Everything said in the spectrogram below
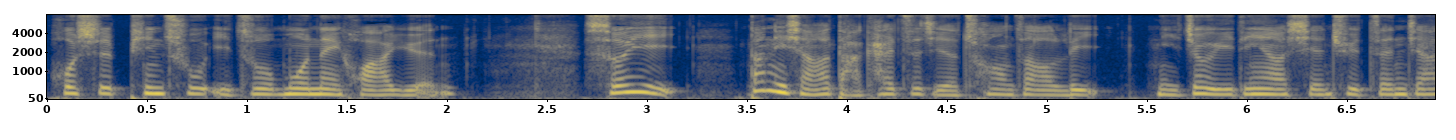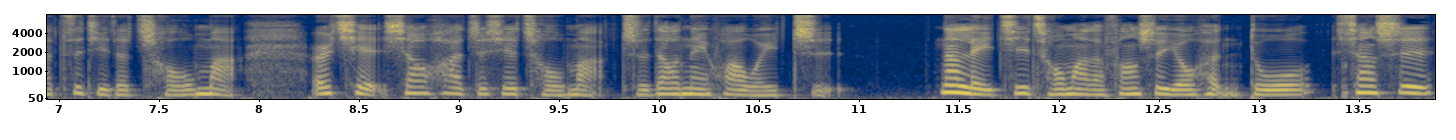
或是拼出一座莫内花园。所以，当你想要打开自己的创造力，你就一定要先去增加自己的筹码，而且消化这些筹码，直到内化为止。那累积筹码的方式有很多，像是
